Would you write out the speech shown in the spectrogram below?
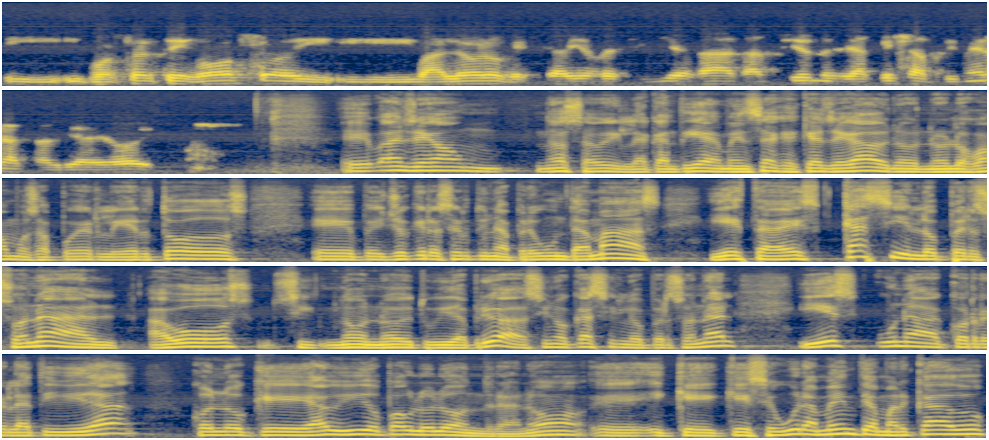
y, por suerte gozo y, valoro que se haya recibido cada canción desde aquella primera hasta el día de hoy. Eh, han llegado, no sabéis la cantidad de mensajes que ha llegado, no, los vamos a poder leer todos. Eh, yo quiero hacerte una pregunta más, y esta es casi en lo personal a vos, no, no de tu vida privada, sino casi en lo personal, y es una correlatividad con lo que ha vivido Pablo Londra, ¿no? Eh, y que, seguramente ha marcado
